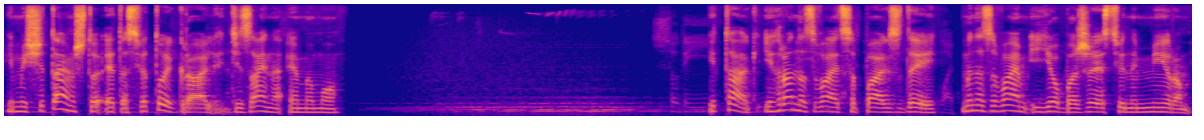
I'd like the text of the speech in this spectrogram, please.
И мы считаем, что это святой грааль дизайна ММО. Итак, игра называется Pax Day. Мы называем ее божественным миром.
